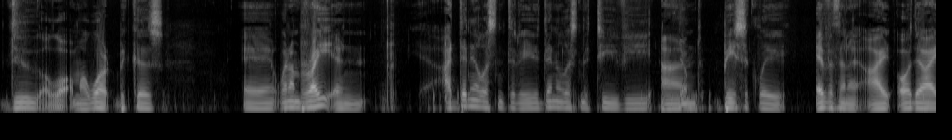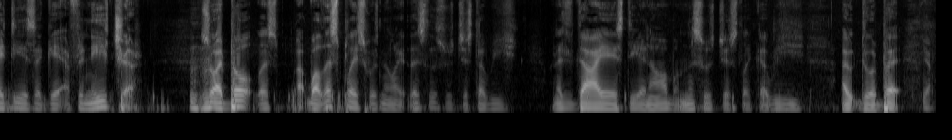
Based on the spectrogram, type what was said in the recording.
do a lot of my work because uh, when I'm writing, I didn't listen to radio, didn't listen to TV, and basically everything I, I, all the ideas I get are from nature. Mm-hmm. So I built this. uh, Well, this place wasn't like this. This was just a wee. When I did the ISDN album, this was just like a wee outdoor bit. Yep.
